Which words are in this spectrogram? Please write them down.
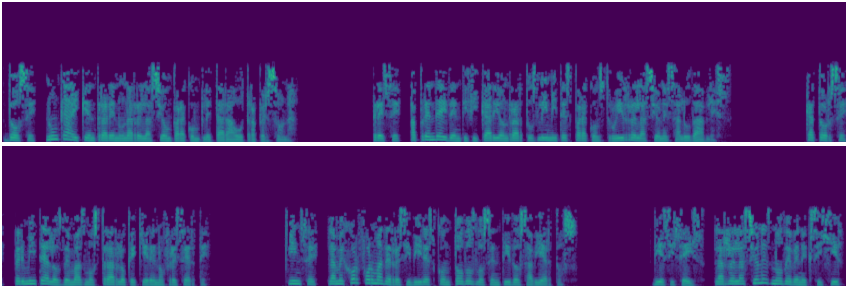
12. Nunca hay que entrar en una relación para completar a otra persona. 13. Aprende a identificar y honrar tus límites para construir relaciones saludables. 14. Permite a los demás mostrar lo que quieren ofrecerte. 15. La mejor forma de recibir es con todos los sentidos abiertos. 16. Las relaciones no deben exigir,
